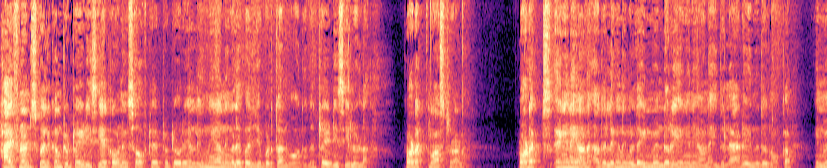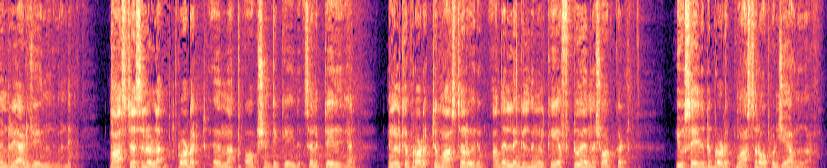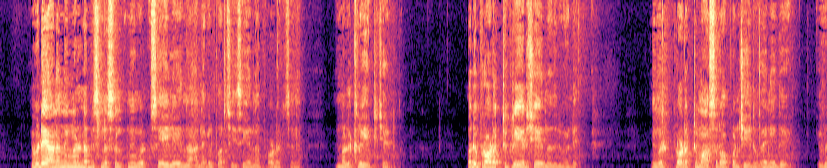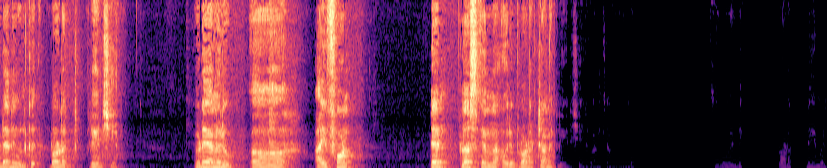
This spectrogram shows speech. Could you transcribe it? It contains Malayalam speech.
Hi friends welcome to trade C accounting software tutorial ഇന്ന് ഞാൻ നിങ്ങളെ പരിചയപ്പെടുത്താൻ പോകുന്നത് ട്രേഡ് സിയിലുള്ള മാസ്റ്റർ മാസ്റ്ററാണ് പ്രൊഡക്ട്സ് എങ്ങനെയാണ് അതല്ലെങ്കിൽ നിങ്ങളുടെ ഇൻവെന്ററി എങ്ങനെയാണ് ഇതിൽ ആഡ് ചെയ്യുന്നത് നോക്കാം. ഇൻവെന്ററി ആഡ് ചെയ്യുന്നതിന് വേണ്ടി മാസ്റ്റേഴ്സിലുള്ള പ്രോഡക്റ്റ് എന്ന ഓപ്ഷൻ ടിക്ക് ചെയ്ത് സെലക്ട് ചെയ്ത് കഴിഞ്ഞാൽ നിങ്ങൾക്ക് പ്രോഡക്റ്റ് മാസ്റ്റർ വരും. അതല്ലെങ്കിൽ നിങ്ങൾക്ക് എഫ് ടു എന്ന ഷോർട്ട് കട്ട് യൂസ് ചെയ്തിട്ട് പ്രോഡക്റ്റ് മാസ്റ്റർ ഓപ്പൺ ചെയ്യാവുന്നതാണ്. ഇവിടെയാണ് നിങ്ങളുടെ ബിസിനസ്സിൽ നിങ്ങൾ സെയിൽ ചെയ്യുന്ന അല്ലെങ്കിൽ പർച്ചേസ് ചെയ്യുന്ന പ്രോഡക്ട്സിന് നിങ്ങൾ ക്രിയേറ്റ് ചെയ്യേണ്ടത്. ഒരു പ്രോഡക്റ്റ് ക്രിയേറ്റ് ചെയ്യുന്നതിന് വേണ്ടി നിങ്ങൾ പ്രോഡക്റ്റ് മാസ്റ്റർ ഓപ്പൺ ചെയ്തു. ഇനി ഇത് ഇവിടെ നിങ്ങൾക്ക് പ്രോഡക്റ്റ് ക്രിയേറ്റ് ചെയ്യാം. ഇവിടെ ഞാനൊരു ഐഫോൺ ടെൻ പ്ലസ് എന്ന ഒരു പ്രോഡക്റ്റാണ് ക്രിയേറ്റ് ചെയ്ത് കാണിക്കാൻ പോകുന്നത് അതിനുവേണ്ടി പ്രോഡക്റ്റ് നെയിമിൽ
